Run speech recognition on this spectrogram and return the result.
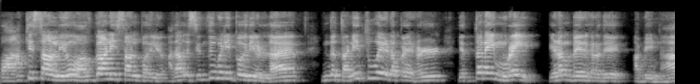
பாகிஸ்தான்லயும் ஆப்கானிஸ்தான் பகுதியிலும் அதாவது சிந்துவெளி பகுதிகளில் இந்த தனித்துவ இடப்பெயர்கள் எத்தனை முறை இடம்பெயர்கிறது அப்படின்னா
